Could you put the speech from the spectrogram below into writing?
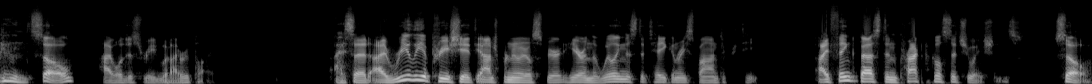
so i will just read what i replied I said, I really appreciate the entrepreneurial spirit here and the willingness to take and respond to critique. I think best in practical situations. So,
